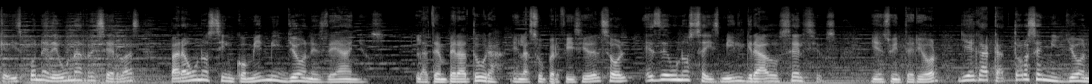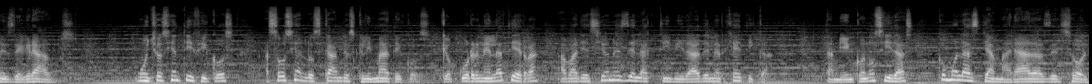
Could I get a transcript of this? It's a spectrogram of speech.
que dispone de unas reservas para unos 5.000 millones de años. La temperatura en la superficie del Sol es de unos 6.000 grados Celsius y en su interior llega a 14 millones de grados. Muchos científicos asocian los cambios climáticos que ocurren en la Tierra a variaciones de la actividad energética, también conocidas como las llamaradas del Sol,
